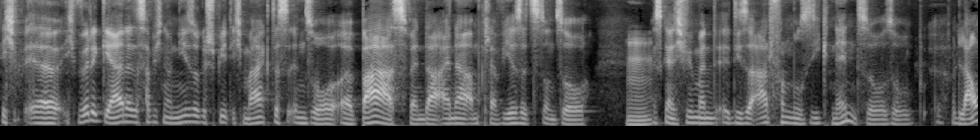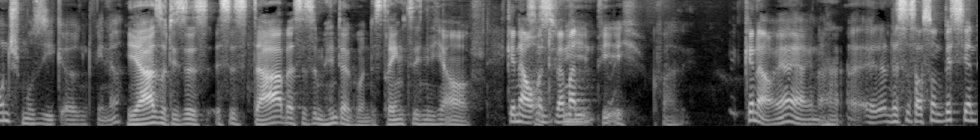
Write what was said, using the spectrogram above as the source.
ich, äh, ich würde gerne, das habe ich noch nie so gespielt, ich mag das in so äh, Bars, wenn da einer am Klavier sitzt und so. Mhm. Ich weiß gar nicht, wie man äh, diese Art von Musik nennt, so, so äh, Lounge-Musik irgendwie, ne? Ja, so dieses, es ist da, aber es ist im Hintergrund, es drängt sich nicht auf. Genau, und wenn wie, man. Wie ich quasi. Genau, ja, ja, genau. Äh, und das ist auch so ein bisschen,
